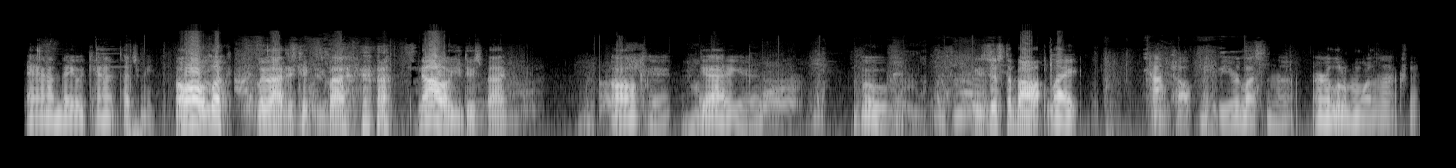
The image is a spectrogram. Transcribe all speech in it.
and they can't touch me. Oh, look! Look at that, I just kicked his butt. no, you douchebag. Okay, get out of here. Move. He's just about, like, half health, maybe, or less than that. Or a little bit more than that, actually.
